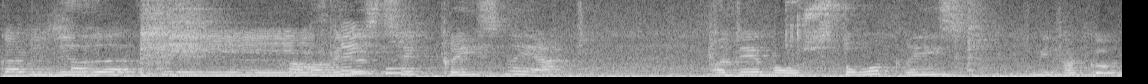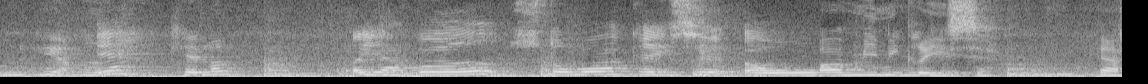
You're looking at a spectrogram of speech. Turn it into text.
går vi videre til Kommer vi ned til grisene, ja. Og det er vores store grise, vi har gående hernede Ja. i kælderen. Og jeg har både store grise og... Og minigrise. Ja.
